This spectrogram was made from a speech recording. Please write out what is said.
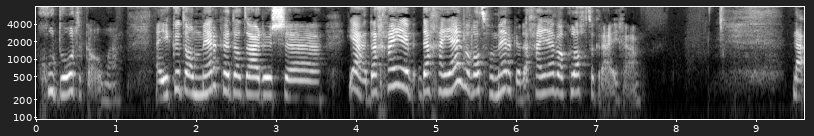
goed door te komen. Nou, je kunt al merken dat daar dus uh, ja, daar ga, je, daar ga jij wel wat van merken. Daar ga jij wel klachten krijgen. Nou,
